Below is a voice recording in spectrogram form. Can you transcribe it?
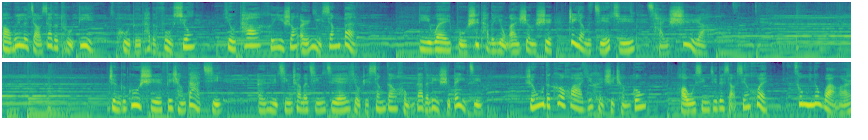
保卫了脚下的土地，护得他的父兄，有他和一双儿女相伴。地位不是他的永安盛世，这样的结局才是啊！整个故事非常大气，儿女情长的情节有着相当宏大的历史背景，人物的刻画也很是成功。毫无心机的小仙惠，聪明的婉儿，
